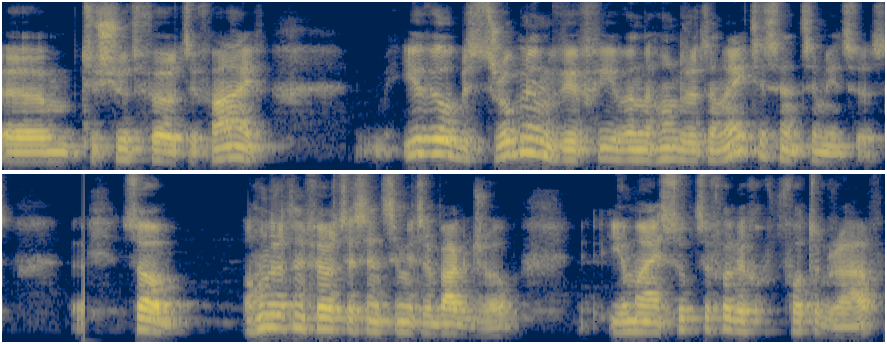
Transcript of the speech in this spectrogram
um, to shoot 35, you will be struggling with even 180 centimeters. So 130 centimeter backdrop, you might successfully photograph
